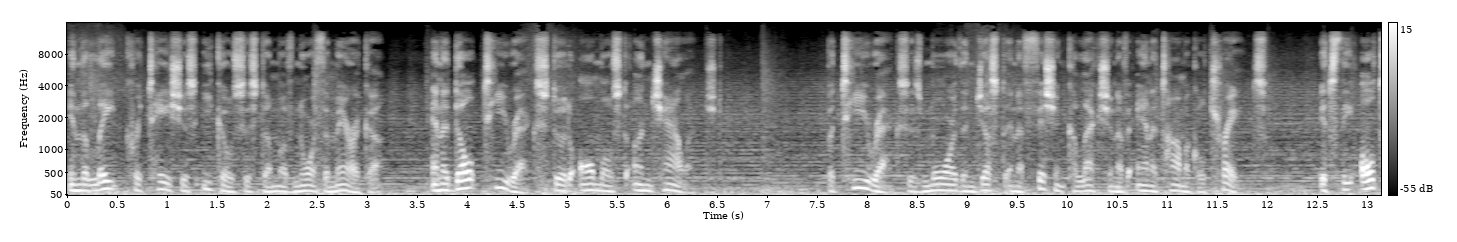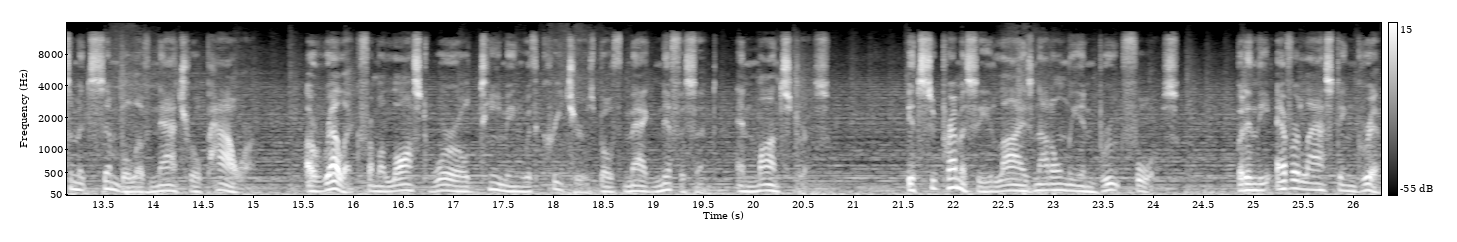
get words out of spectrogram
in the late Cretaceous ecosystem of North America, an adult T-Rex stood almost unchallenged. But T-Rex is more than just an efficient collection of anatomical traits. It's the ultimate symbol of natural power, a relic from a lost world teeming with creatures both magnificent and monstrous. Its supremacy lies not only in brute force, but in the everlasting grip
